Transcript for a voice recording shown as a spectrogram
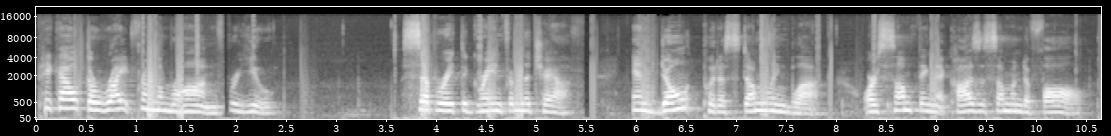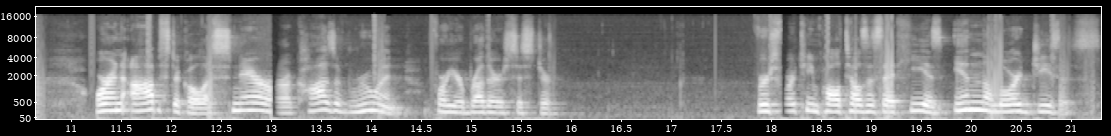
Pick out the right from the wrong for you. Separate the grain from the chaff. And don't put a stumbling block or something that causes someone to fall, or an obstacle, a snare, or a cause of ruin for your brother or sister. Verse 14, Paul tells us that he is in the Lord Jesus.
